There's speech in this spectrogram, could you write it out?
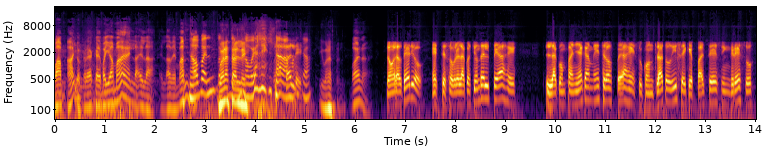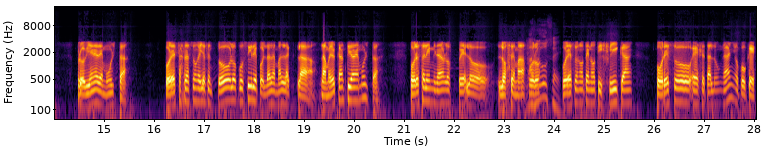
Va- ah, yo creía que vaya más en la, en la, en la demanda. No, pues, Buenas pues, tardes. no voy a leer Buenas nada tardes. más. Sí, buenas tardes. Buenas. Don Eleuterio, este, sobre la cuestión del peaje, la compañía que administra los peajes, su contrato dice que parte de su ingreso proviene de multa. Por esa razón ellos hacen todo lo posible por dar más la, la, la mayor cantidad de multas. Por eso eliminaron los, pe- los, los semáforos, por eso no te notifican, por eso eh, se tarda un año, porque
